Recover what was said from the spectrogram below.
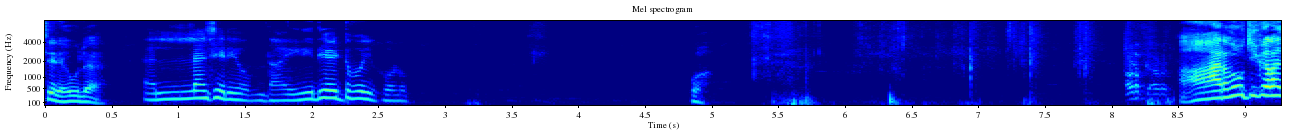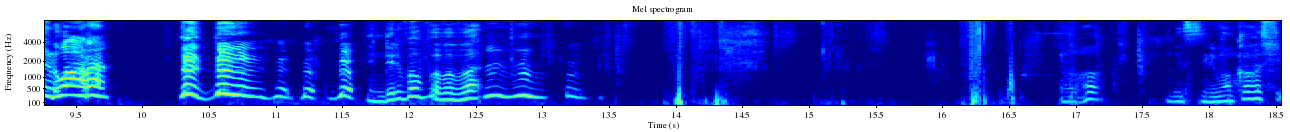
ശരിയാവൂലേ? എല്ലാം ശരിയാവും. ധൈര്യമായിട്ട് പോയിക്കോളൂ. ആരെ നോക്കിക്കളാ ഇടുവാറ എന്റെ ഒരു ബസ്സിന് കാശ്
